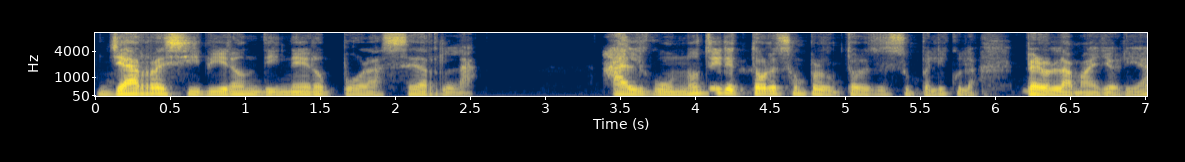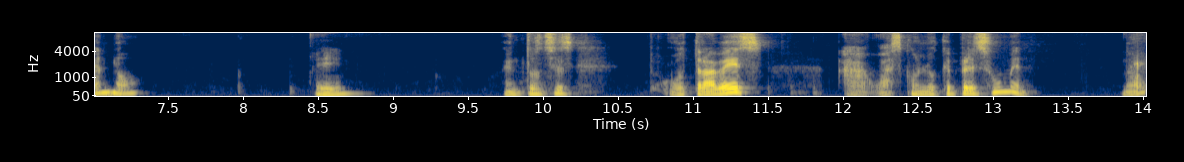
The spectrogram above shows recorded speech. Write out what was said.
ya recibieron dinero por hacerla. Algunos directores son productores de su película, pero la mayoría no. Sí. Entonces, otra vez, aguas con lo que presumen, ¿no?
